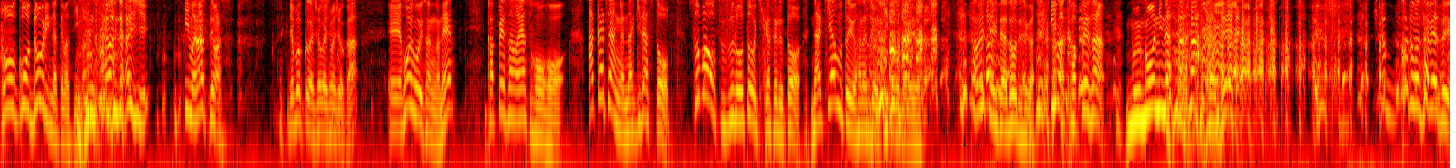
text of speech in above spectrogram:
投稿通りになってます今。今なってます。じゃあ僕が紹介しましょうか。えー、ホイホイさんがねカッペイさんをあやす方法。赤ちゃんが泣き出すとそばをすする音を聞かせると泣き止むという話を聞いたことがあります。試してみたらどうでしょうか。今カッペイさん無言になってましたよね。一言も喋らずに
